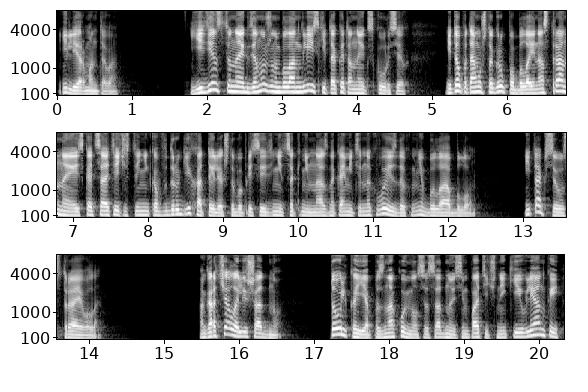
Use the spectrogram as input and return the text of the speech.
и Лермонтова. Единственное, где нужен был английский, так это на экскурсиях. И то потому, что группа была иностранная, искать соотечественников в других отелях, чтобы присоединиться к ним на ознакомительных выездах, мне было облом. И так все устраивало. Огорчало лишь одно. Только я познакомился с одной симпатичной киевлянкой,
